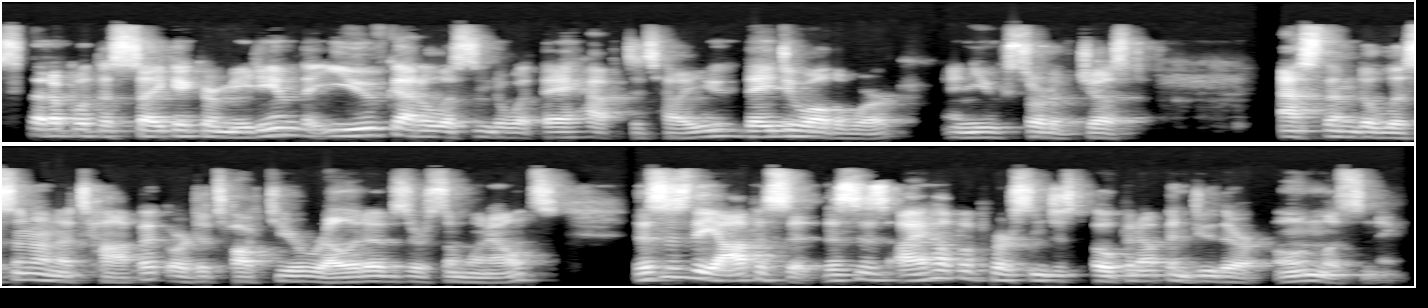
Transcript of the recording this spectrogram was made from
setup with a psychic or medium that you've got to listen to what they have to tell you. They do all the work, and you sort of just ask them to listen on a topic or to talk to your relatives or someone else. This is the opposite. This is, I help a person just open up and do their own listening.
